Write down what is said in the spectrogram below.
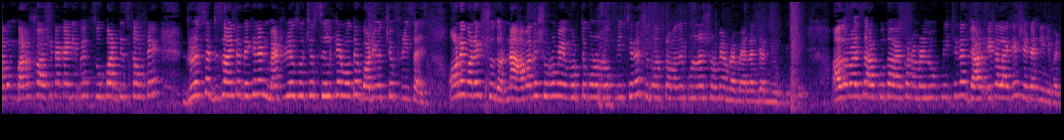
এবং বারোশো আশি টাকায় নেবেন সুপার ডিসকাউন্টে ড্রেসের ডিজাইনটা দেখে নেন। ম্যাটেরিয়ালস হচ্ছে সিল্কের মধ্যে বডি হচ্ছে ফ্রি সাইজ অনেক অনেক সুন্দর। না, আমাদের শোরুমে এই মুহূর্তে কোনো লোক নিচ্ছে না। শুধুমাত্র আমাদের খুলনা শোরুমে আমরা ম্যানেজার নিয়োগ দিচ্ছি। আদারওয়াইজ আর কোথাও এখন আমরা লোক নিচ্ছি না যার এটা লাগে সেটা নিয়ে নেবেন।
